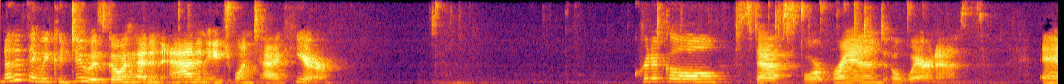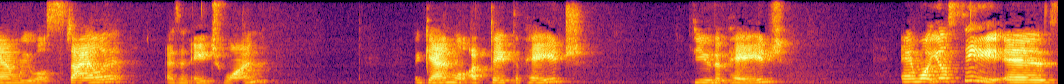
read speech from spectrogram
Another thing we could do is go ahead and add an H1 tag here critical steps for brand awareness. And we will style it as an H1. Again, we'll update the page, view the page. And what you'll see is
